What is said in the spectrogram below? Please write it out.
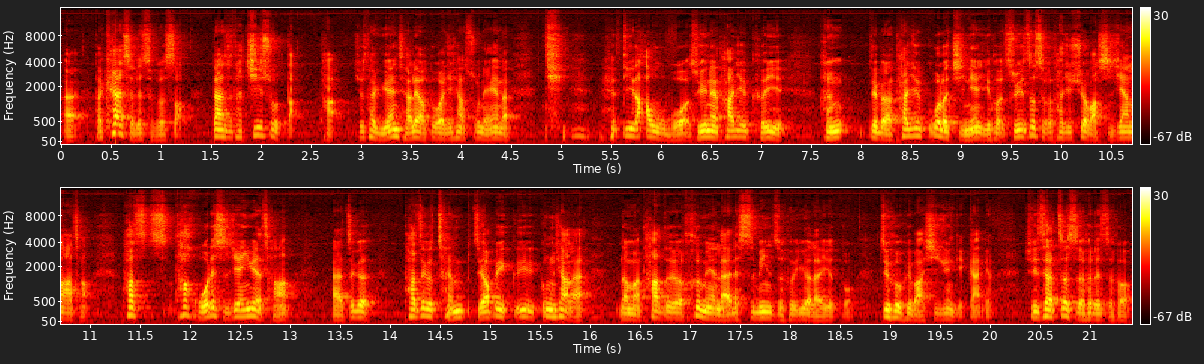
哎，他开始的时候少，但是他基数大，他就是他原材料多，就像苏联一样的地 地大物博，所以呢，他就可以。很对吧？他就过了几年以后，所以这时候他就需要把时间拉长。他他活的时间越长，哎，这个他这个城只要被攻下来，那么他这个后面来的士兵只会越来越多，最后会把细菌给干掉。所以在这时候的时候，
